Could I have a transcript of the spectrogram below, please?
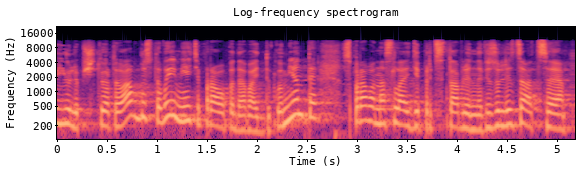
июля по 4 августа вы имеете право подавать документы. Справа на слайде представлена визуализация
